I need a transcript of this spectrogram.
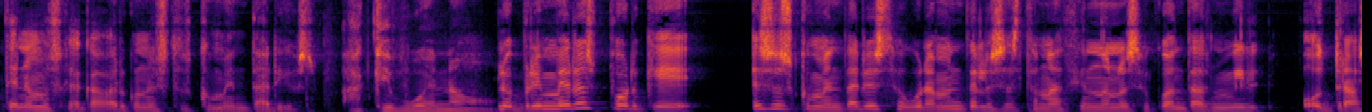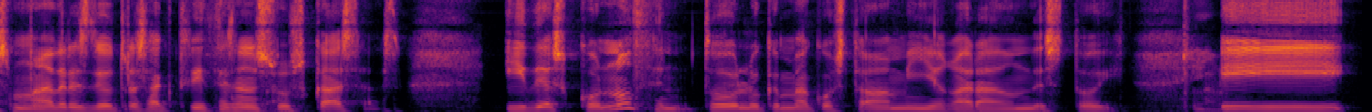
tenemos que acabar con estos comentarios. Ah, qué bueno. Lo primero es porque esos comentarios seguramente los están haciendo no sé cuántas mil otras madres de otras actrices en sus casas y desconocen todo lo que me ha costado a mí llegar a donde estoy. Claro. Y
